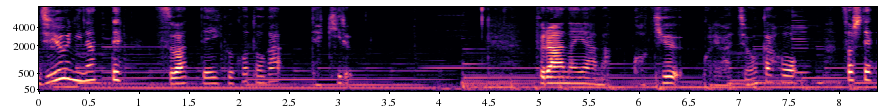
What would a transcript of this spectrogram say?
自由になって座っていくことができる。プラーナヤーマ呼吸これは浄化法。そして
